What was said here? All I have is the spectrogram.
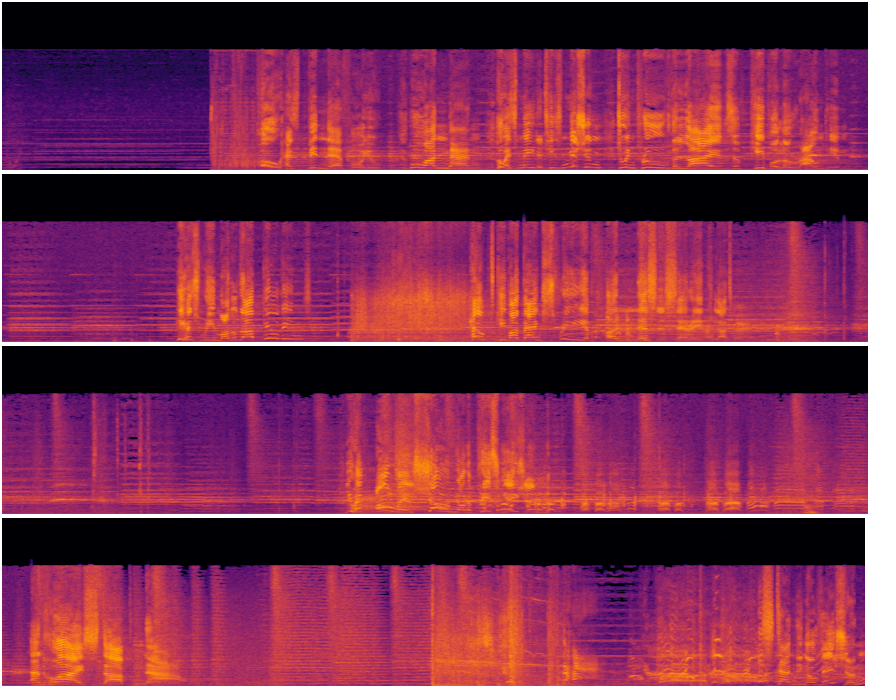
Who has been there for you? One man who has made it his mission to improve the lives of people around him. He has remodeled our buildings, helped keep our banks free of unnecessary clutter. You have always shown your appreciation Hmm. And why stop now? Standing ovation?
